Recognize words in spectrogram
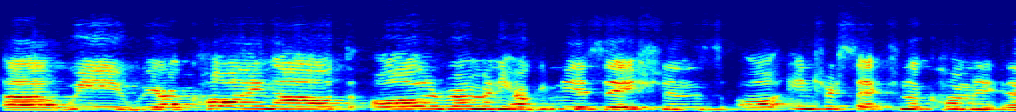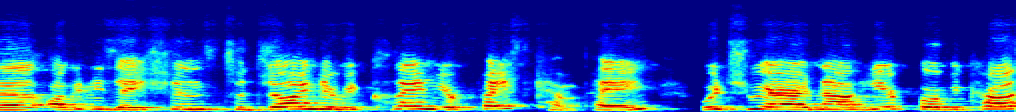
uh, we we are calling out all Romani organizations, all intersectional uh, organizations to join the Reclaim Your Face campaign, which we are now here for because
